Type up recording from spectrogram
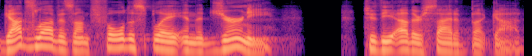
God's love is on full display in the journey to the other side of but God.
